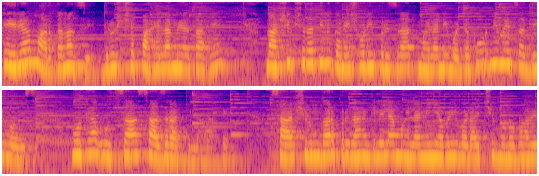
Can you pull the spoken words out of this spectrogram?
फेऱ्या मारतानाचे दृश्य पाहायला मिळत आहे. नाशिक शहरातील गणेशवाडी परिसरात महिलांनी वटपौर्णिमेचा दिवस मोठ्या उत्साहात साजरा केला आहे. सा शृंगार प्रदान केलेल्या महिलांनी यावेळी वडाची मनोभावे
